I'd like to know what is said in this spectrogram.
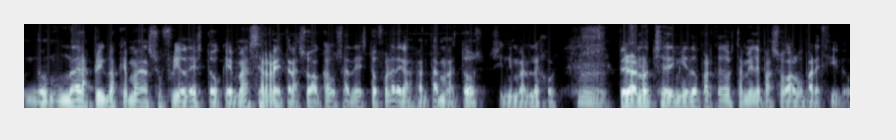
una de las películas que más sufrió de esto, que más se retrasó a causa de esto, fue la de Fantasmas 2, sin ir más lejos. Mm. Pero a Noche de Miedo parte 2 también le pasó algo parecido.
